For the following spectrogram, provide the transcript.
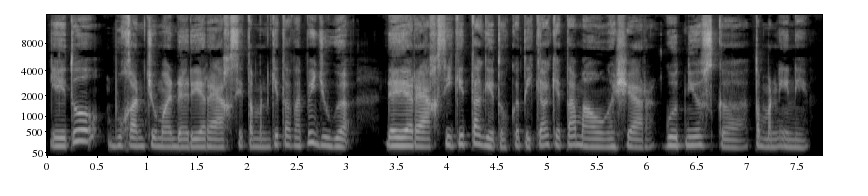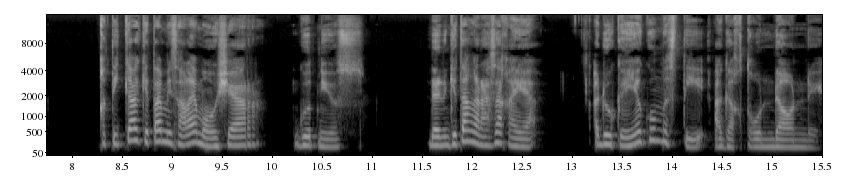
yaitu bukan cuma dari reaksi teman kita tapi juga dari reaksi kita gitu ketika kita mau nge-share good news ke temen ini. Ketika kita misalnya mau share good news dan kita ngerasa kayak aduh kayaknya gue mesti agak tone down deh.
